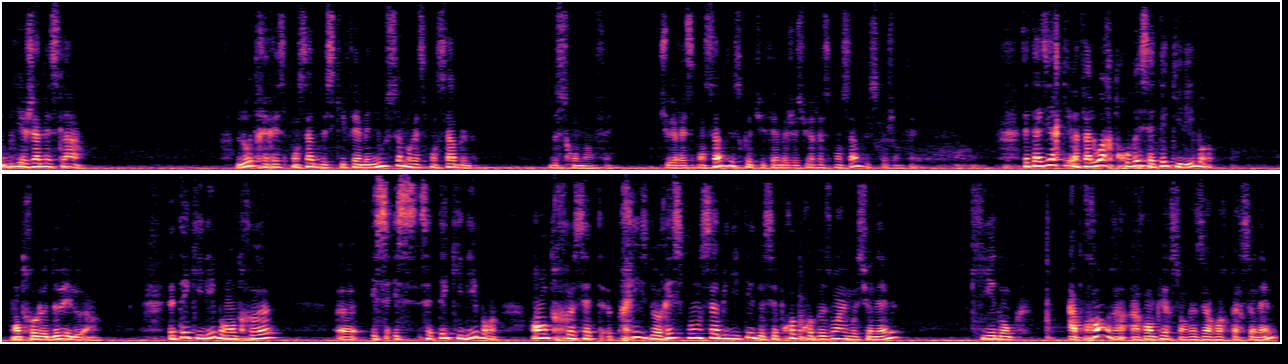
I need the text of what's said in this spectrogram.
N'oubliez jamais cela. L'autre est responsable de ce qu'il fait, mais nous sommes responsables de ce qu'on en fait. Tu es responsable de ce que tu fais, mais je suis responsable de ce que j'en fais. C'est-à-dire qu'il va falloir trouver cet équilibre entre le 2 et le 1. Cet équilibre entre euh, et cet équilibre entre cette prise de responsabilité de ses propres besoins émotionnels, qui est donc apprendre à remplir son réservoir personnel,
